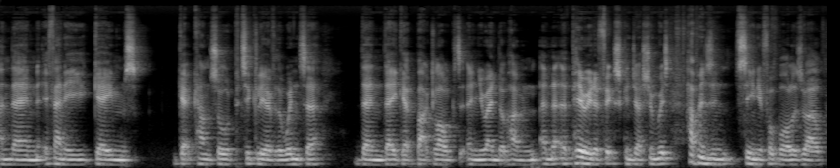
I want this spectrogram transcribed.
and then if any games get cancelled, particularly over the winter, then they get backlogged, and you end up having a period of fixture congestion, which happens in senior football as well.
